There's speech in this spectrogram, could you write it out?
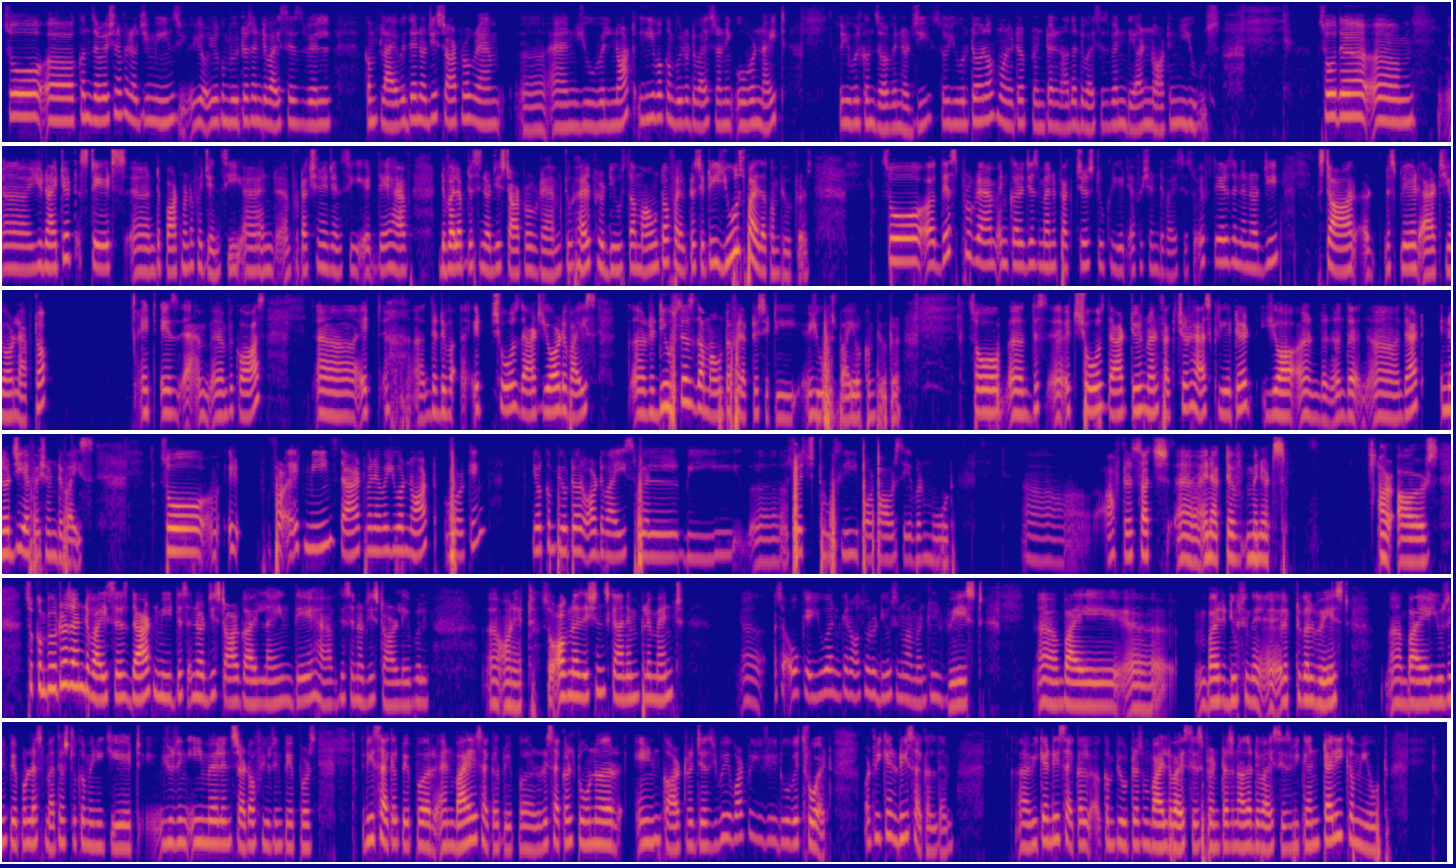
So uh, conservation of energy means your, your computers and devices will comply with the Energy Star program uh, and you will not leave a computer device running overnight. So you will conserve energy. So you will turn off monitor printer and other devices when they are not in use so the um, uh, United States uh, Department of Agency and uh, Protection Agency, it, they have developed this Energy Star program to help reduce the amount of electricity used by the computers. So uh, this program encourages manufacturers to create efficient devices. So if there is an Energy Star uh, displayed at your laptop, it is um, uh, because it the it shows that your device uh, reduces the amount of electricity used by your computer. So uh, this uh, it shows that your manufacturer has created your uh, the, uh, that energy efficient device. So it for, it means that whenever you are not working your computer or device will be uh, switched to sleep or power saver mode after such inactive minutes or hours so computers and devices that meet this Energy Star guideline, they have this Energy Star label uh, on it. So organizations can implement, uh, so okay, UN can also reduce environmental waste uh, by uh, by reducing the electrical waste uh, by using paperless methods to communicate, using email instead of using papers recycle paper and buy recycle paper recycle toner in cartridges. We what we usually do we throw it but we can recycle them. Uh, we can recycle computers mobile devices printers and other devices. We can telecommute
